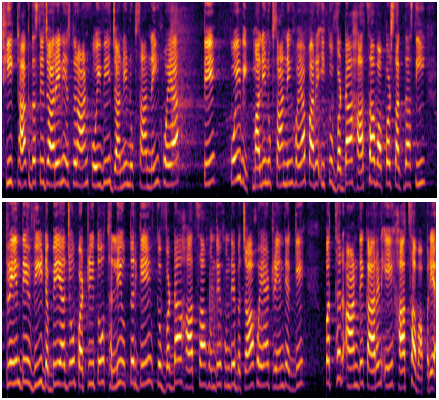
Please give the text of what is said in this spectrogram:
ਠੀਕ ਠਾਕ ਦੱਸੇ ਜਾ ਰਹੇ ਨੇ। ਇਸ ਦੌਰਾਨ ਕੋਈ ਵੀ ਜਾਨੀ ਨੁਕਸਾਨ ਨਹੀਂ ਹੋਇਆ ਤੇ ਕੋਈ ਵੀ ਮਾਲੀ ਨੁਕਸਾਨ ਨਹੀਂ ਹੋਇਆ, ਪਰ ਇੱਕ ਵੱਡਾ ਹਾਦਸਾ ਵਾਪਰ ਸਕਦਾ ਸੀ। ਟ੍ਰੇਨ ਦੇ 20 ਡੱਬੇ ਆ ਜੋ ਪਟਰੀ ਤੋਂ ਥੱਲੇ ਉਤਰ ਗਏ। ਇੱਕ ਵੱਡਾ ਹਾਦਸਾ ਹੁੰਦੇ ਹੁੰਦੇ ਬਚਾ ਹੋਇਆ। ਟ੍ਰੇਨ ਦੇ ਅੱਗੇ ਪੱਥਰ ਆਣ ਦੇ ਕਾਰਨ ਇਹ ਹਾਦਸਾ ਵਾਪਰਿਆ।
